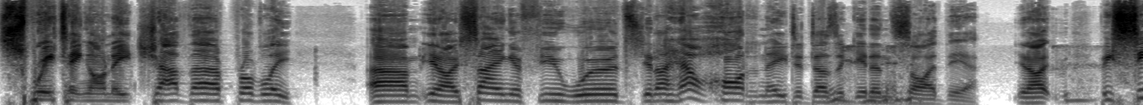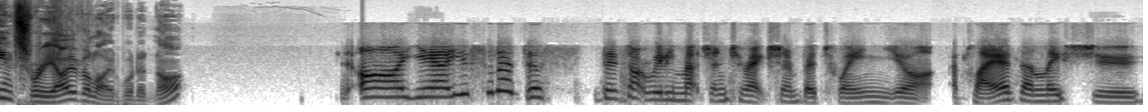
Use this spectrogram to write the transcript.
sweating on each other, probably, um, you know, saying a few words. You know, how hot and heated does it get inside there? You know, be sensory overload, would it not? Oh yeah, you sort of just there's not really much interaction between your players unless you.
